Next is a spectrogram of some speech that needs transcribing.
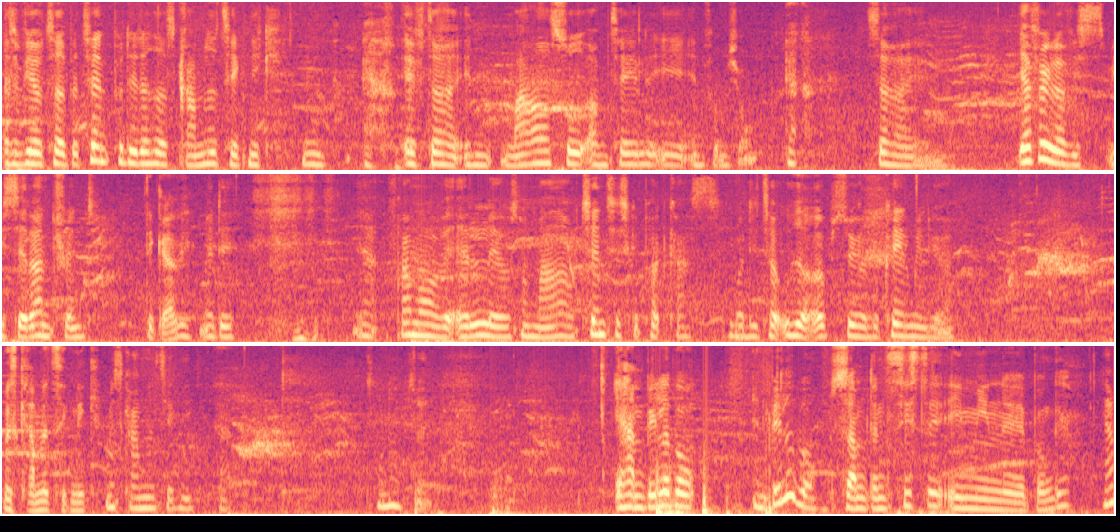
Altså, vi har jo taget patent på det, der hedder skramlet teknik nu, Ja. efter en meget sød omtale i Information. Ja. Så øh, jeg føler, at vi, vi sætter en trend Det gør vi. med det. Ja, fremover vil alle lave sådan nogle meget autentiske podcasts, hvor de tager ud og opsøger lokalmiljøer Med skræmmende teknik. med skramlet teknik. Ja. 100%. Jeg har en billedbog, En billedbog. som den sidste i min øh, bunke. Ja.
